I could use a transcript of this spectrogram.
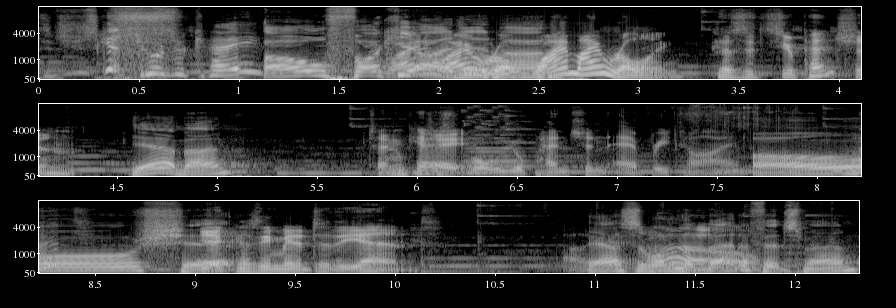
Did you just get 200k? Oh fuck Why, yeah, do I I did, roll? man. Why am I rolling? Because it's your pension. Yeah, man. 10k. Roll your pension every time. Oh shit. Yeah, because he made it to the end. Okay. Yeah, that's one of the Oh. benefits, man.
